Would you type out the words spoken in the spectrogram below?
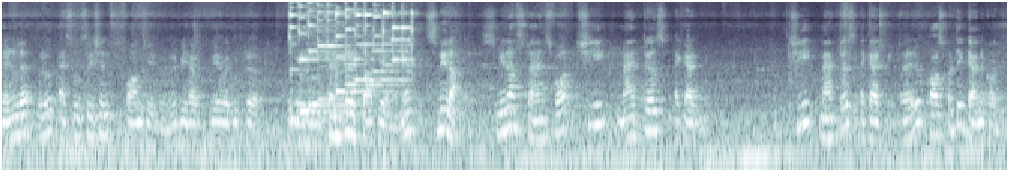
ഞങ്ങൾ ഒരു അസോസിയേഷൻ ഫോം ചെയ്തിട്ടുണ്ട് we have we have a good ഒരു സെന്റർ സ്റ്റാർട്ട് ചെയ്യാനാണ് Smira Smira stands for She Matters Academy She Matters Academy അതായത് കോസ്മെറ്റിക് ഗൈനക്കോളജി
